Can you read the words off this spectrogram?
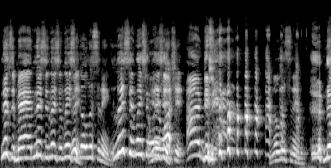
Listen, man. Listen, listen, listen. There's no listening. Listen, listen, You listen. watch it. I'm dis- No listening. no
